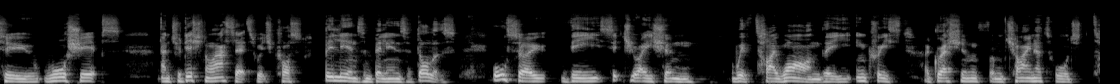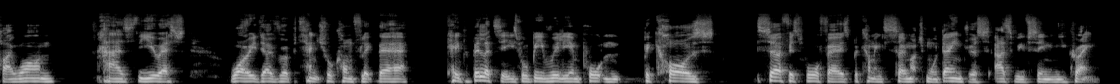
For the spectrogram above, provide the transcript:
to warships and traditional assets, which cost billions and billions of dollars. Also, the situation with Taiwan, the increased aggression from China towards Taiwan has the US worried over a potential conflict there. Capabilities will be really important because surface warfare is becoming so much more dangerous, as we've seen in Ukraine.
